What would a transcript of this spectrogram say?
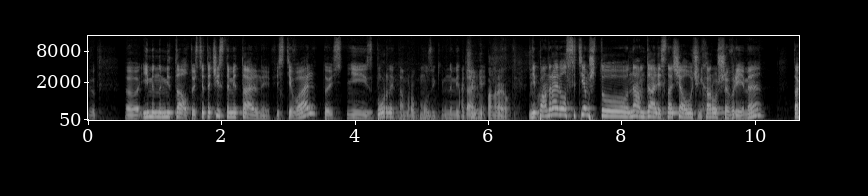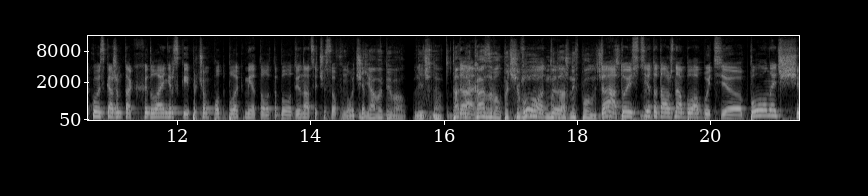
э, именно металл. То есть это чисто метальный фестиваль, то есть не сборный там рок-музыки, именно А чем метальный. не понравилось? Не понравился тем, что нам дали сначала очень хорошее время, такое, скажем так, хедлайнерское, причем под black metal это было 12 часов ночи. Я выбивал лично. Да, Да. Доказывал, почему Вот, мы э, должны в полночь. Да, пойти. то есть Да. это должна была быть э, полночь. э,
